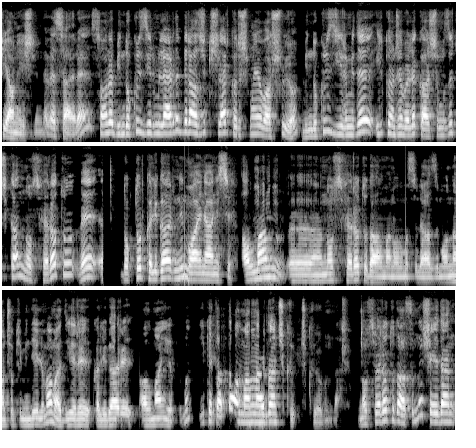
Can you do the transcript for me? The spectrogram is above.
piyano eşliğinde vesaire. Sonra 1920'lerde birazcık işler karışmaya başlıyor. 1920'de ilk önce böyle karşımıza çıkan Nosferatu ve Doktor Caligari'nin muayenehanesi. Alman e, Nosferatu da Alman olması lazım. Ondan çok emin değilim ama diğeri Caligari Alman yapımı. İlk etapta Almanlardan çıkıyor, çıkıyor bunlar. Nosferatu da aslında şeyden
